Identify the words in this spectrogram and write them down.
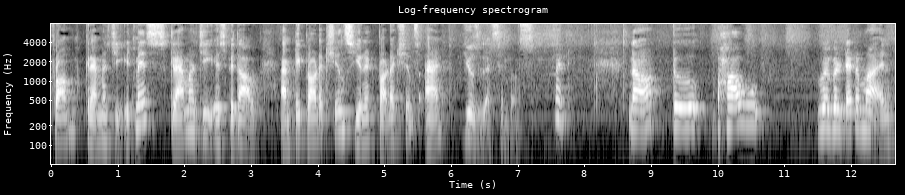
from grammar G. It means grammar G is without empty productions, unit productions, and useless symbols. Right. Now, to how we will determine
